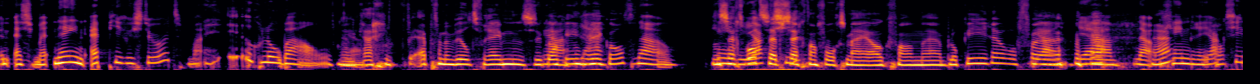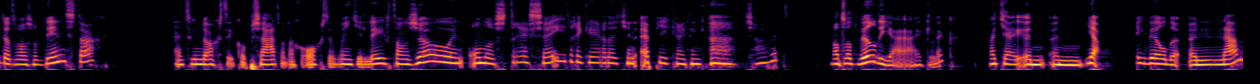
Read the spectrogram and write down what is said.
Een sms, nee, een appje gestuurd, maar heel globaal. Ja, Ja. dan krijg je de app van een wild vreemde, dat is natuurlijk Ja. ook ingewikkeld. Nou, dan zegt WhatsApp zegt dan volgens mij ook van eh, blokkeren of eh, Ja. Ja, nou, Hè? geen reactie. Dat was op dinsdag. En toen dacht ik op zaterdagochtend, want je leeft dan zo in onder stress. Hè? Iedere keer dat je een appje krijgt, denk ik, ah, zou het? Want wat wilde jij eigenlijk? Had jij een... een... Ik wilde een naam,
